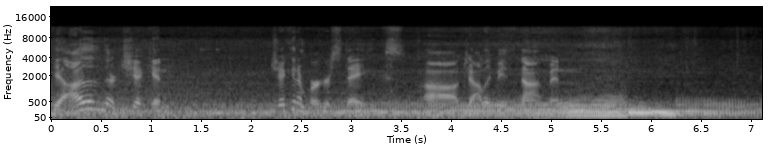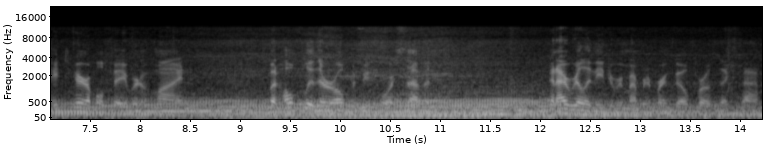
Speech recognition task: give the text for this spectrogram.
Yeah, other than their chicken, chicken and burger steaks, uh, Jollibee's not been a terrible favorite of mine. But hopefully they're open before seven. And I really need to remember to bring GoPros next time.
